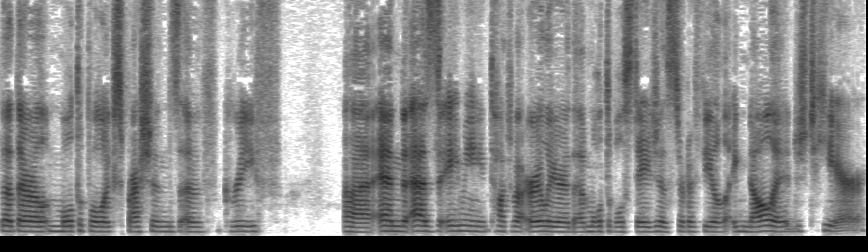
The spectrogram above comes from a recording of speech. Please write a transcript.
that there are multiple expressions of grief. Uh, and as Amy talked about earlier, the multiple stages sort of feel acknowledged here.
